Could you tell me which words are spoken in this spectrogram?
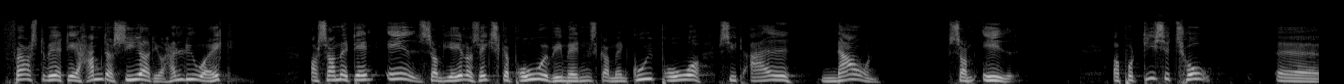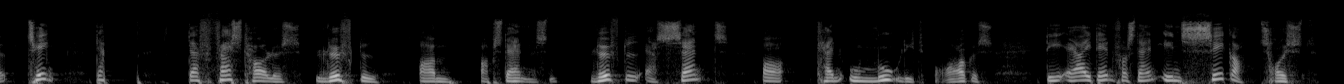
Først ved, at det er ham, der siger det, og han lyver ikke. Og så med den ed, som vi ellers ikke skal bruge, vi mennesker, men Gud bruger sit eget navn som ed. Og på disse to øh, ting, der, fastholdes løftet om opstandelsen. Løftet er sandt og kan umuligt rokkes. Det er i den forstand en sikker trøst.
